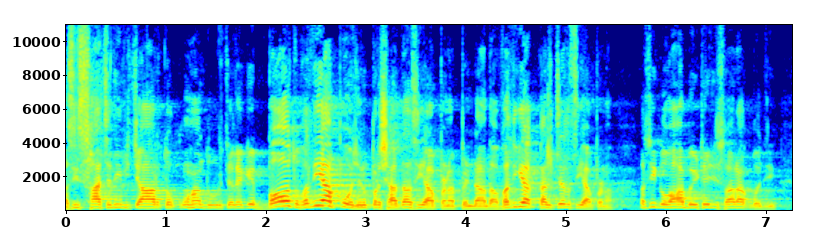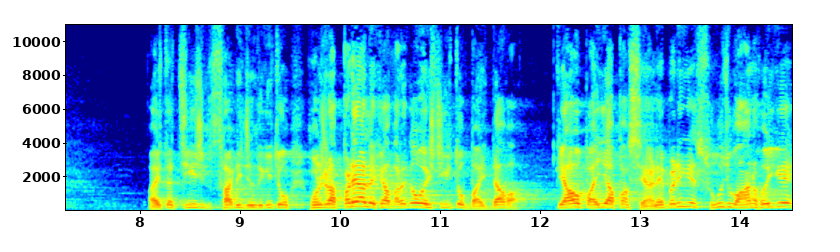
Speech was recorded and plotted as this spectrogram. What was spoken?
ਅਸੀਂ ਸੱਚ ਦੀ ਵਿਚਾਰ ਤੋਂ ਕੋਹਾਂ ਦੂਰ ਚਲੇ ਗਏ। ਬਹੁਤ ਵਧੀਆ ਭੋਜਨ ਪ੍ਰਸ਼ਾਦਾ ਸੀ ਆਪਣਾ ਪਿੰਡਾਂ ਦਾ, ਵਧੀਆ ਕਲਚਰ ਸੀ ਆਪਣਾ। ਅਸੀਂ ਗਵਾ ਬੈਠੇ ਜੀ ਸਾਰਾ ਕੁਝ ਜੀ। ਅੱਜ ਤਾਂ ਚੀਜ਼ ਸਾਡੀ ਜ਼ਿੰਦਗੀ ਚੋਂ, ਹੁਣ ਜਿਹੜਾ ਪੜਿਆ ਲਿਖਿਆ ਵਰਗ ਉਹ ਇਸ ਚੀਜ਼ ਤੋਂ ਬਚਦਾ ਵਾ। ਕਿ ਆਓ ਭਾਈ, ਆਪਾਂ ਸਿਆਣੇ ਬਣੀਏ, ਸੂਝਵਾਨ ਹੋਈਏ,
